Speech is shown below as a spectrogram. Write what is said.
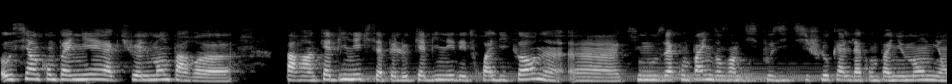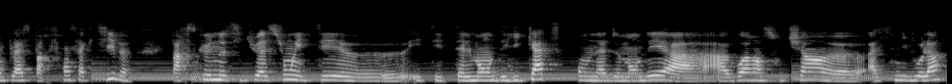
aussi accompagner actuellement par euh, par un cabinet qui s'appelle le cabinet des trois licornes, euh, qui nous accompagne dans un dispositif local d'accompagnement mis en place par France Active, parce que notre situation était euh, était tellement délicate qu'on a demandé à, avoir un soutien euh, à ce niveau-là.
